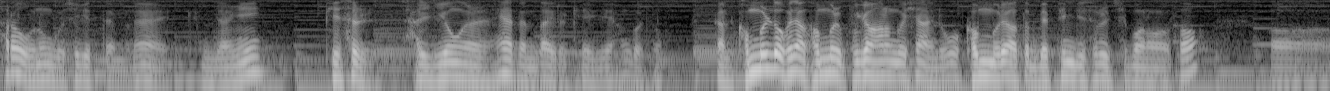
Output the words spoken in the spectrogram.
하러 오는 곳이기 때문에 굉장히 빛을 잘 이용을 해야 된다 이렇게 얘기한 거죠. 그러니까 건물도 그냥 건물 구경하는 것이 아니고 건물에 어떤 매핑 기술을 집어넣어서 어,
